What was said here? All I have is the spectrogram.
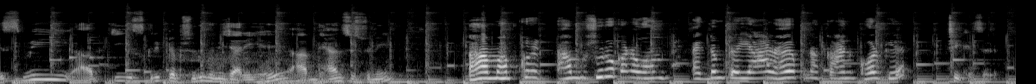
इसमें आपकी स्क्रिप्ट अब शुरू होने जा रही है। आप ध्यान से सुने। हम आपको हम शुरू करो हम एकदम तैयार है अपना कान खोल के ठीक है सर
